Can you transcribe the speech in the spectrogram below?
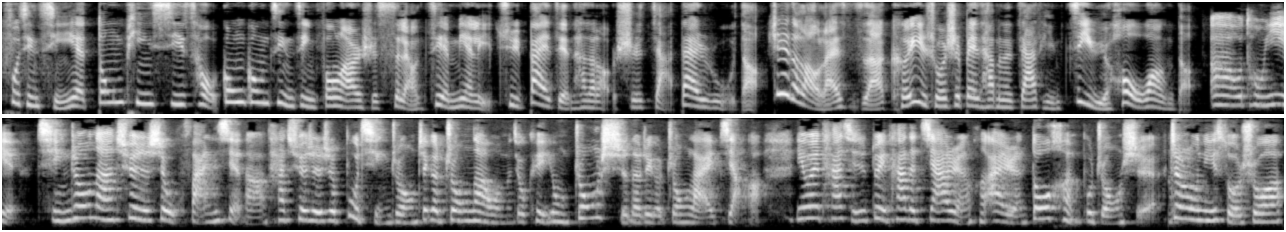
父亲秦业东拼西凑，恭恭敬敬封了二十四两见面礼，去拜见他的老师贾代儒的。这个老来子啊，可以说是被他们的家庭寄予厚望的。啊，我同意。秦钟呢，确实是反写的，它确实是不情中。这个忠呢，我们就可以用忠实的这个忠来讲啊，因为他其实对他的家人和爱人都很不忠实。正如你所说，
